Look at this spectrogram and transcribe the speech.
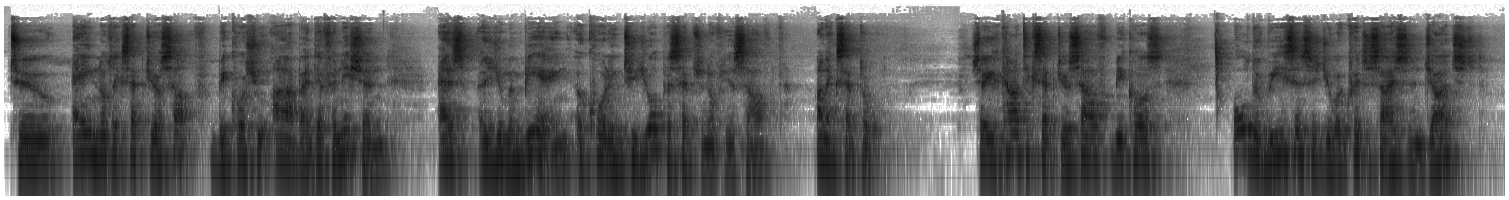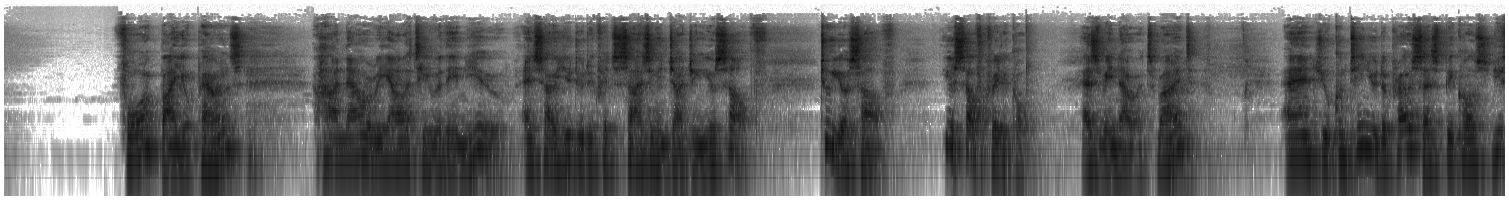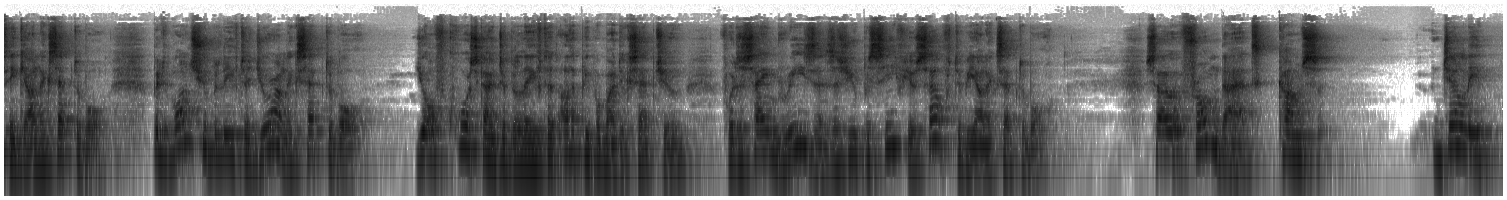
to A, not accept yourself because you are, by definition, as a human being, according to your perception of yourself, unacceptable. So you can't accept yourself because all the reasons that you were criticized and judged for by your parents are now a reality within you. And so you do the criticizing and judging yourself, to yourself. You're self critical, as we know it, right? and you continue the process because you think you're unacceptable. But once you believe that you're unacceptable, you're of course going to believe that other people won't accept you for the same reasons as you perceive yourself to be unacceptable. So from that comes generally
